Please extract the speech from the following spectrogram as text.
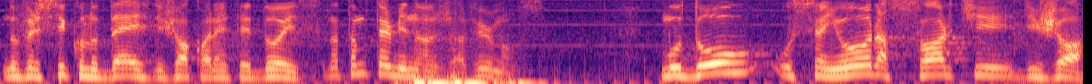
no versículo 10 de Jó 42, nós estamos terminando já, viu irmãos? Mudou o Senhor a sorte de Jó,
